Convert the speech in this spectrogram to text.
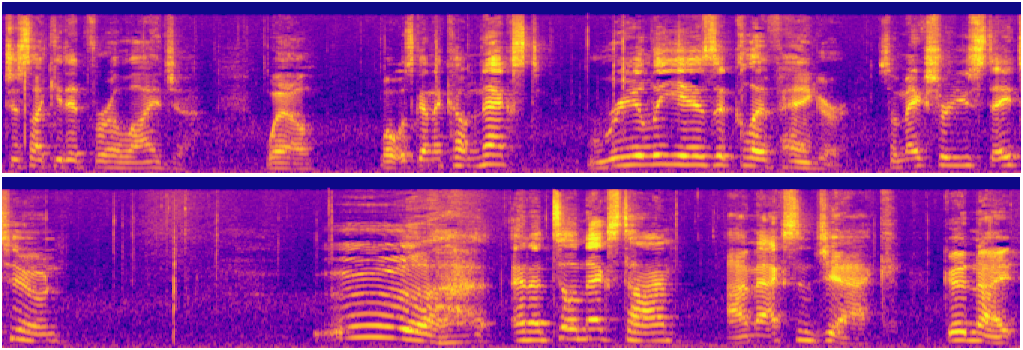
just like He did for Elijah. Well, what was going to come next really is a cliffhanger, so make sure you stay tuned. Ugh. And until next time, I'm Action Jack. Good night.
